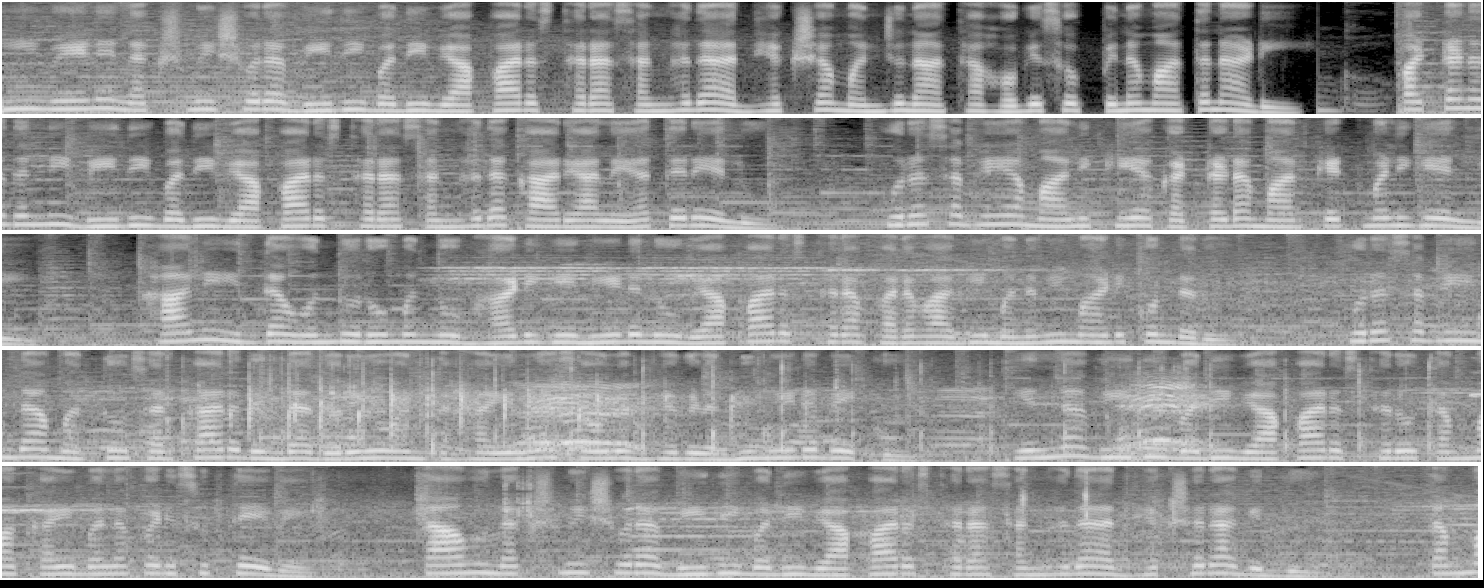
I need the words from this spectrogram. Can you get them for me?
ಈ ವೇಳೆ ಲಕ್ಷ್ಮೇಶ್ವರ ಬೀದಿ ಬದಿ ವ್ಯಾಪಾರಸ್ಥರ ಸಂಘದ ಅಧ್ಯಕ್ಷ ಮಂಜುನಾಥ ಹೊಗೆಸೊಪ್ಪಿನ ಮಾತನಾಡಿ, ಪಟ್ಟಣದಲ್ಲಿ ಬೀದಿ ಬದಿ ವ್ಯಾಪಾರಸ್ಥರ ಸಂಘದ ಕಾರ್ಯಾಲಯ ತೆರೆಯಲು ಪುರಸಭೆಯ ಮಾಲಿಕೆಯ ಕಟ್ಟಡ ಮಾರ್ಕೆಟ್ ಮಳಿಗೆಯಲ್ಲಿ ಖಾಲಿ ಇದ್ದ ಒಂದು ರೂಮನ್ನು ಬಾಡಿಗೆ ನೀಡಲು ವ್ಯಾಪಾರಸ್ಥರ ಪರವಾಗಿ ಮನವಿ ಮಾಡಿಕೊಂಡರು. ಪುರಸಭೆಯಿಂದ ಮತ್ತು ಸರ್ಕಾರದಿಂದ ದೊರೆಯುವಂತಹ ಎಲ್ಲ ಸೌಲಭ್ಯಗಳನ್ನು ನೀಡಬೇಕು. ಎಲ್ಲ ಬೀದಿ ಬದಿ ವ್ಯಾಪಾರಸ್ಥರು ತಮ್ಮ ಕೈ ಬಲಪಡಿಸುತ್ತೇವೆ. ತಾವು ಲಕ್ಷ್ಮೇಶ್ವರ ಬೀದಿ ಬದಿ ವ್ಯಾಪಾರಸ್ಥರ ಸಂಘದ ಅಧ್ಯಕ್ಷರಾಗಿದ್ದು, ತಮ್ಮ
